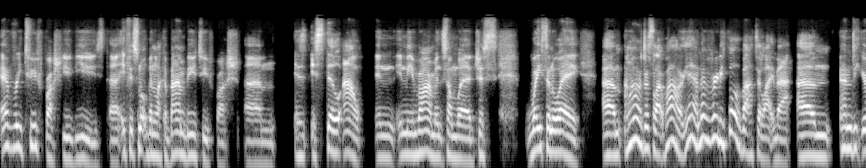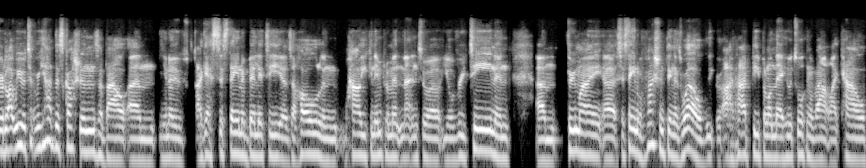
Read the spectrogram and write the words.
every toothbrush you've used, uh, if it's not been like a bamboo toothbrush, um, is, is still out in, in the environment somewhere, just wasting away. Um, and I was just like, wow, yeah, I never really thought about it like that. Um, and you're like, we were, t- we had discussions about, um, you know, I guess sustainability as a whole and how you can implement that into a, your routine. And um, through my uh, sustainable fashion thing as well, we, I've had people on there who are talking about like how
